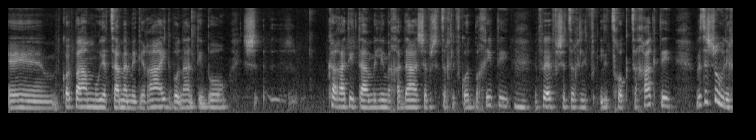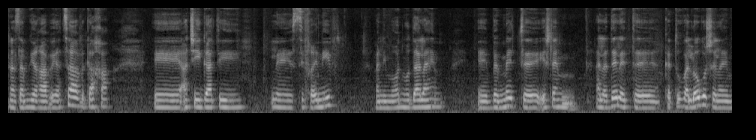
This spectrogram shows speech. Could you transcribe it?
אמ, כל פעם הוא יצא מהמגירה, התבוננתי בו, קראתי את המילים מחדש, איפה שצריך לבכות בכיתי, mm. ואיפה שצריך לצחוק צחקתי, וזה שוב נכנס למגירה ויצא, וככה, אה, עד שהגעתי לספרי ניב, ואני מאוד מודה להם. אה, באמת, אה, יש להם על הדלת, אה, כתוב הלוגו שלהם,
